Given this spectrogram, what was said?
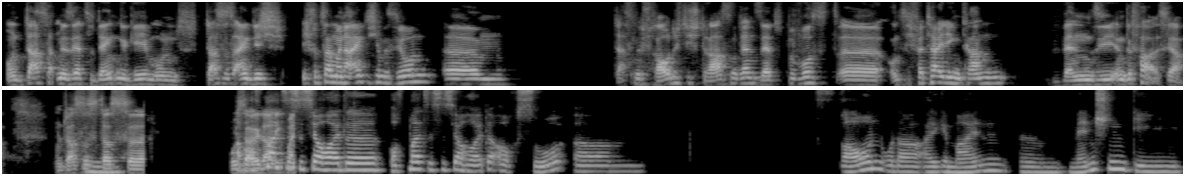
Und das hat mir sehr zu denken gegeben. Und das ist eigentlich, ich würde sagen, meine eigentliche Mission, ähm, dass eine Frau durch die Straßen rennt, selbstbewusst äh, und sich verteidigen kann, wenn sie in Gefahr ist, ja. Und das ist mhm. das, äh, wo ich Aber sage, oftmals da ist es ja heute, oftmals ist es ja heute auch so, ähm, Frauen oder allgemein ähm, Menschen, die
